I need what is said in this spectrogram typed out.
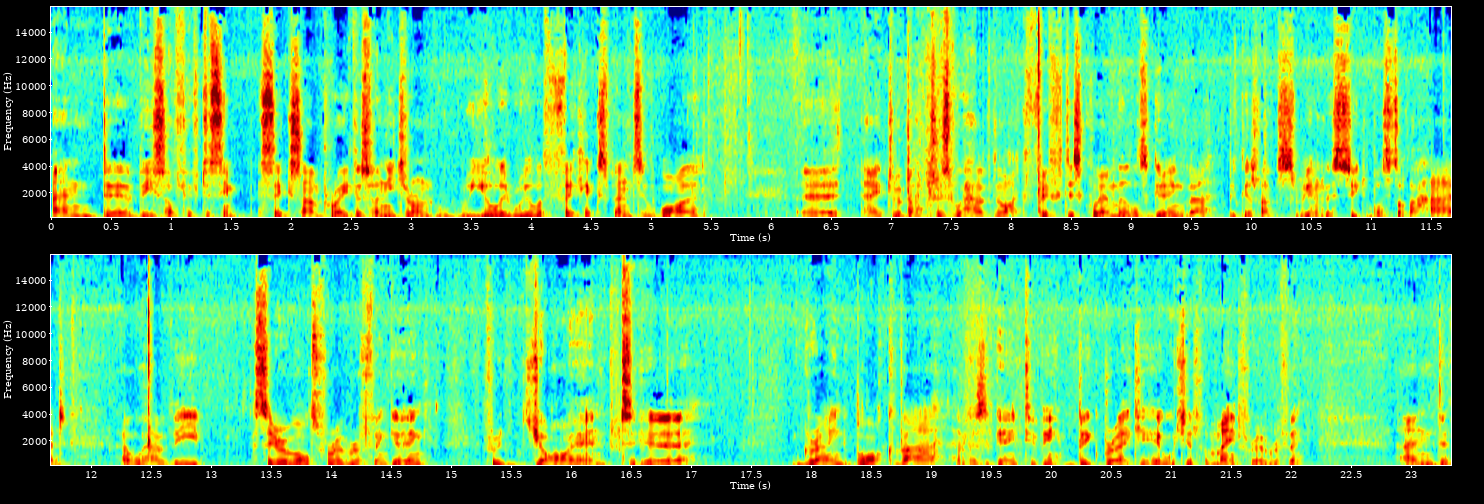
and uh, these are 56 amp raters so I need to run really really thick expensive wire uh, out the batteries. We have like 50 square mils going there because that's the only suitable stuff I had. And we have the zero volts for everything going for a giant uh, grind block there and there's going to be big breaker here which is the main for everything and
